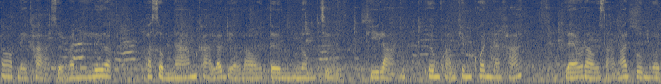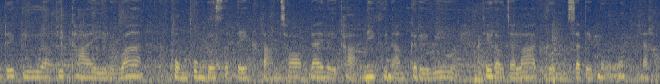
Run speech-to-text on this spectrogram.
ชอบเลยค่ะ ส่วนวันนี้เลือกผสมน้ำค่ะ แล้วเดี๋ยวเราเติมนมจืดทีหลังเพิ่มความเข้มข้นนะคะ แล้วเราสามารถปรุงรสด้วยเกลือพริกไทยหรือว่าผงปรุงรสสเต็กตามชอบได้เลยค่ะ นี่คือน้ำเกรวี่ที่เราจะราดบนสเต็กหมูนะคะ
